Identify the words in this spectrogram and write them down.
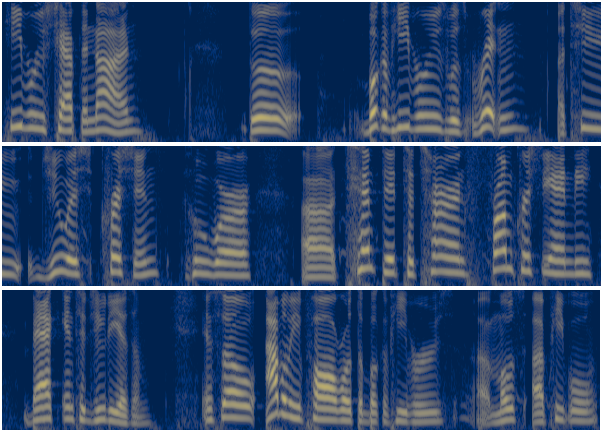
Hebrews chapter 9. The book of Hebrews was written to Jewish Christians who were uh, tempted to turn from Christianity back into Judaism. And so I believe Paul wrote the book of Hebrews. Uh, most uh, people,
